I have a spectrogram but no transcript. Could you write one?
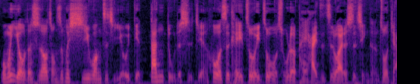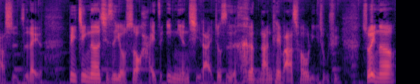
我们有的时候总是会希望自己有一点单独的时间，或者是可以做一做除了陪孩子之外的事情，可能做家事之类的。毕竟呢，其实有时候孩子一黏起来，就是很难可以把他抽离出去。所以呢，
